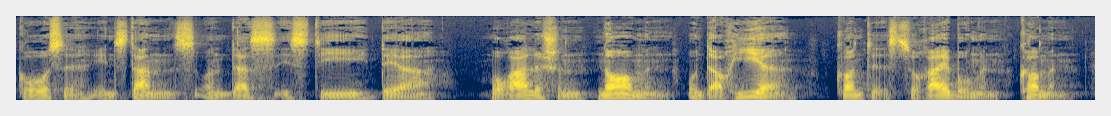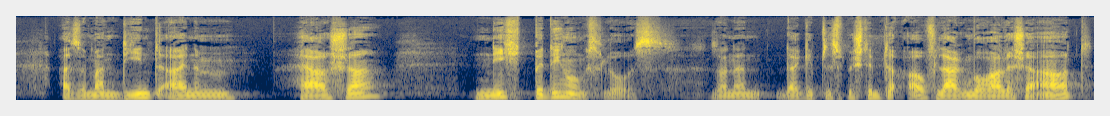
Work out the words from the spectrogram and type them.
große Instanz und das ist die der moralischen Normen. Und auch hier konnte es zu Reibungen kommen. Also man dient einem Herrscher nicht bedingungslos, sondern da gibt es bestimmte Auflagen moralischer Art.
